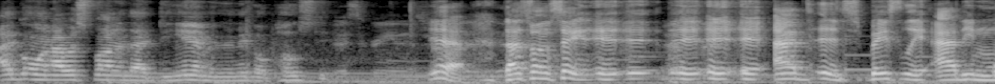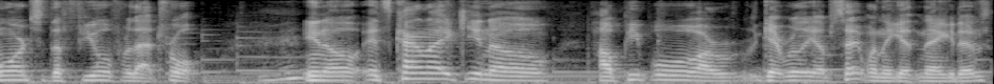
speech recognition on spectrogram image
I go and I respond to that DM and then they go post it. Their screen is yeah. right That's what I'm saying. It it, it, it, it adds. It's basically adding more to the fuel for that troll. Mhm. You know, it's kind of like you know how people are get really upset when they get negatives.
